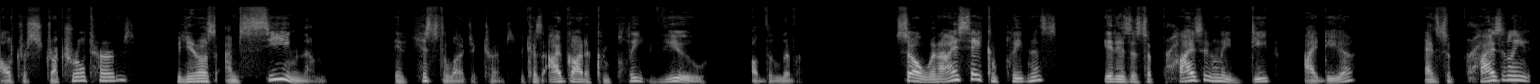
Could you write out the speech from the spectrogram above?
ultrastructural terms, but you notice I'm seeing them in histologic terms because I've got a complete view of the liver. So when I say completeness, it is a surprisingly deep idea and surprisingly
